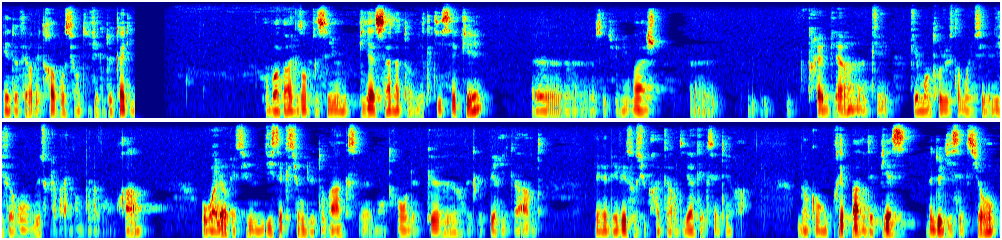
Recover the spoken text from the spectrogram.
et de faire des travaux scientifiques de qualité. On voit par exemple ici une pièce anatomique disséquée. Euh, c'est une image euh, très bien qui, montre justement ici les différents muscles par exemple de l'avant-bras. Ou alors ici une dissection du thorax euh, montrant le cœur avec le péricarde, les vaisseaux supracardiaques, etc. Donc on prépare des pièces de dissection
